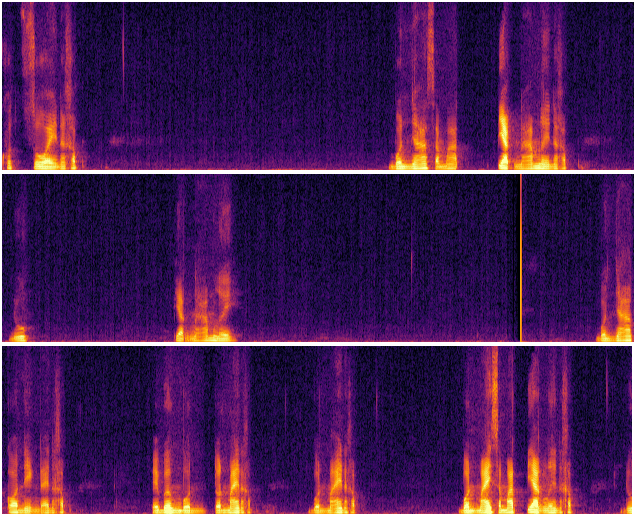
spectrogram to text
โคตรสวยนะครับ บนหญ้าสามารถเปียกน้ำเลยนะครับ ดู เปียกน้ำเลย บนหญ้าก็เหน่งได้นะครับ ไปเบิ้งบนต้นไม้นะครับ บนไม้นะครับ บนไม้สามารถเปียกเลยนะครับ ดู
